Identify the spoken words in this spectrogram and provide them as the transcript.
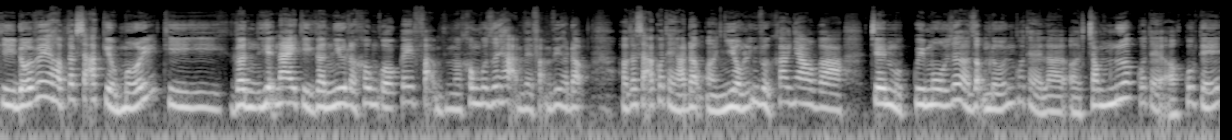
Thì đối với hợp tác xã kiểu mới thì gần hiện nay thì gần như là không có cái phạm không có giới hạn về phạm vi hoạt động. Hợp tác xã có thể hoạt động ở nhiều lĩnh vực khác nhau và trên một quy mô rất là rộng lớn, có thể là ở trong nước, có thể ở quốc tế.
